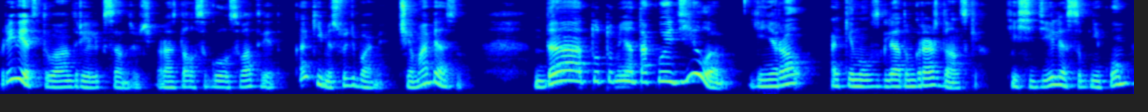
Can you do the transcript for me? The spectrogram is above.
«Приветствую, Андрей Александрович», – раздался голос в ответ. «Какими судьбами? Чем обязан?» «Да, тут у меня такое дело», – генерал окинул взглядом гражданских. Те сидели особняком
